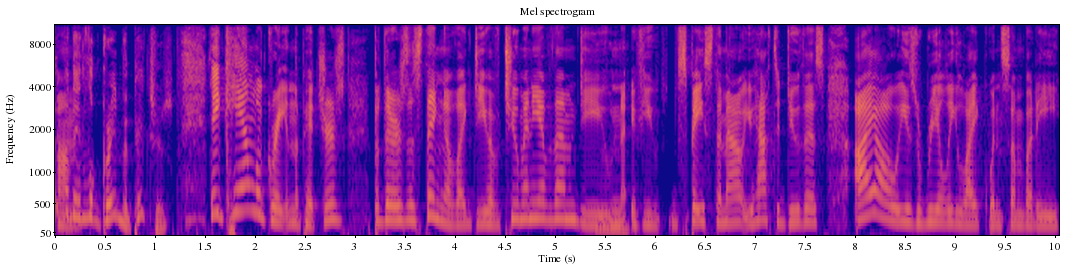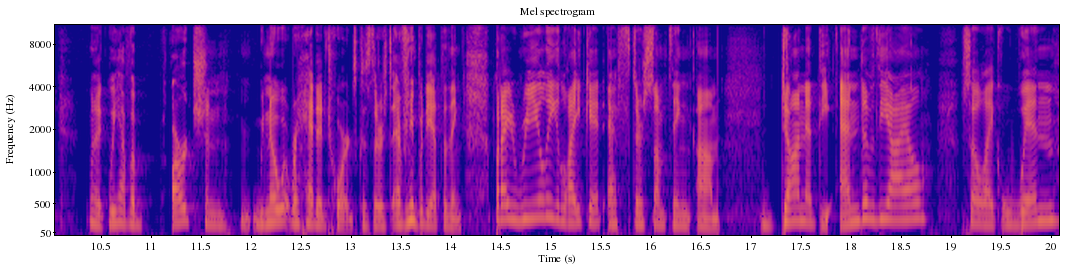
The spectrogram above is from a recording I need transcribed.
But they look great in the pictures. they can look great in the pictures, but there's this thing of like, do you have too many of them? Do you, if you space them out, you have to do this. I always really like when somebody, like, we have a, arch and we know what we're headed towards because there's everybody at the thing. But I really like it if there's something um, done at the end of the aisle. So, like when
